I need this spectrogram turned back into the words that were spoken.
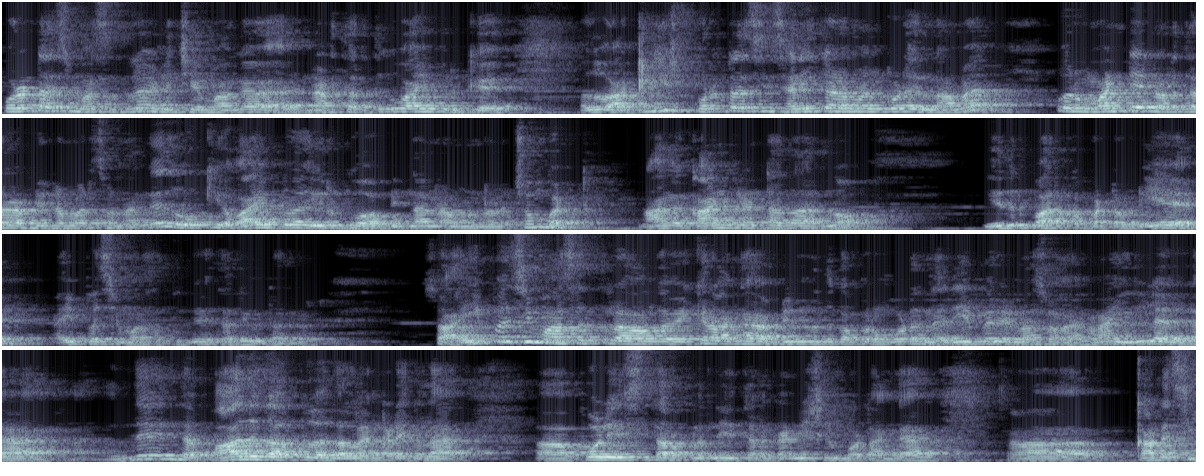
புரட்டாசி மாசத்துல நிச்சயமாக நடத்துறதுக்கு வாய்ப்பு இருக்கு. அதுவும் அட்லீஸ்ட் புரட்டாசி சனிக்கிழமைன்னு கூட இல்லாம ஒரு மண்டே நடத்துறேன் அப்படின்ற மாதிரி சொன்னாங்க. இது ஓகே வாய்ப்பு தான் இருக்கும் அப்படின்னு தான் நம்ம நினைச்சோம். பட் நாங்கள் கான்ஃபிடென்ட்டாக தான் இருந்தோம். எதிர்பார்க்கப்பட்டபடியே ஐப்பசி மாசத்துக்கு தள்ளிவிட்டார்கள் ஸோ ஐப்பசி மாதத்தில் அவங்க வைக்கிறாங்க அப்படின்றதுக்கப்புறம் கூட நிறைய பேர் என்ன சொன்னாங்கன்னா இல்லை இல்லை அது வந்து இந்த பாதுகாப்பு அதெல்லாம் கிடைக்கல. போலீஸ் தரப்புலேருந்து இத்தனை கண்டிஷன் போட்டாங்க. கடைசி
